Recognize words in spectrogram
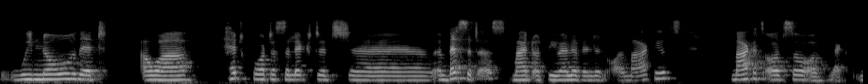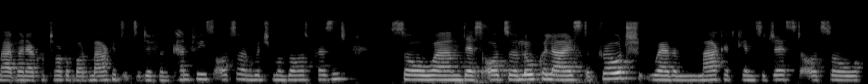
we know that our headquarter selected uh, ambassadors might not be relevant in all markets, markets also, or like when I could talk about markets, it's a different countries also in which Montblanc is present. So um, there's also a localized approach where the market can suggest also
